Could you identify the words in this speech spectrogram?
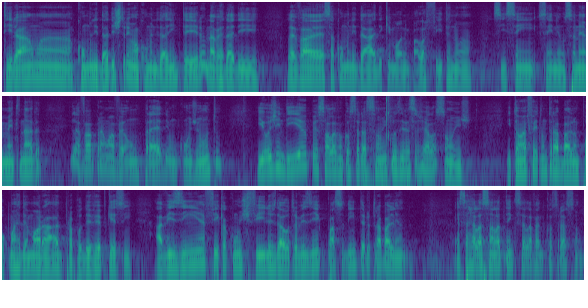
tirar uma comunidade, destruir uma comunidade inteira, na verdade, levar essa comunidade que mora em palafitas, numa, assim, sem, sem nenhum saneamento, nada, e levar para um prédio, um conjunto. E hoje em dia o pessoal leva em consideração, inclusive, essas relações. Então é feito um trabalho um pouco mais demorado para poder ver, porque assim, a vizinha fica com os filhos da outra vizinha que passa o dia inteiro trabalhando. Essa relação ela tem que ser levada em consideração.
